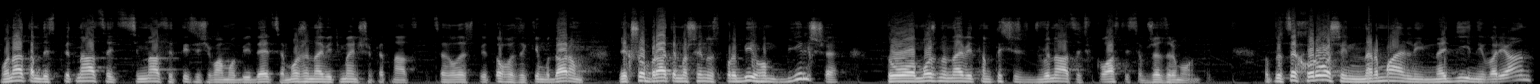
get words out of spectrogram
вона там десь 15-17 тисяч вам обійдеться, може навіть менше 15. Це залежить від того, з яким ударом. Якщо брати машину з пробігом більше, то можна навіть там 1012 вкластися вже з ремонтом. Тобто це хороший, нормальний, надійний варіант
